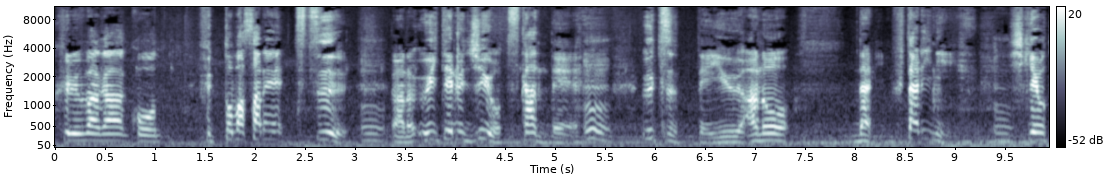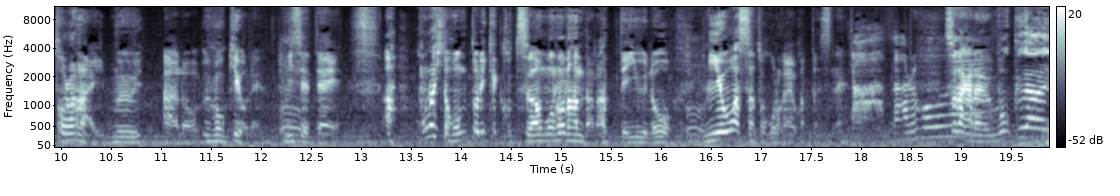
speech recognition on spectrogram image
車がこう、吹っ飛ばされつつ、うん。あの、浮いてる銃を掴んで、うん。撃つっていう、あの、何？二人に、うん引けを取らない、む、あの、動きをね、うん見せて、あ、この人本当に結構強者なんだなっていうのを、うん匂わせたところが良かったですね。ああ、なるほどね。そうだから僕が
